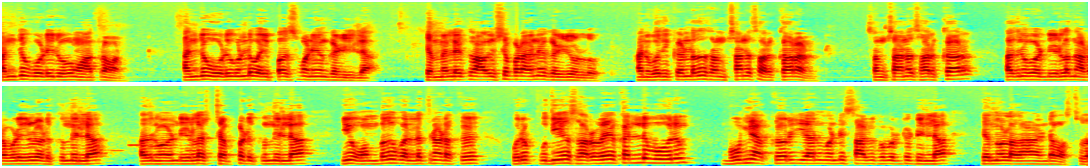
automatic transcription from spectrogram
അഞ്ച് കോടി രൂപ മാത്രമാണ്. അഞ്ച് കോടി കൊണ്ട് ബൈപ്പാസ് പണിയാൻ കഴിയില്ല. എം എൽ എക്ക് ആവശ്യപ്പെടാനേ കഴിയുള്ളൂ. അനുവദിക്കേണ്ടത് സംസ്ഥാന സർക്കാരാണ്. സംസ്ഥാന സർക്കാർ അതിനു വേണ്ടിയുള്ള നടപടികൾ എടുക്കുന്നില്ല അതിനു വേണ്ടിയുള്ള സ്റ്റെപ്പ് എടുക്കുന്നില്ല. ഈ ഒമ്പത് കൊല്ലത്തിനടക്ക് ഒരു പുതിയ സർവേ കല്ല് പോലും ഭൂമി അക്വയർ ചെയ്യാൻ വേണ്ടി സ്ഥാപിക്കപ്പെട്ടിട്ടില്ല. എന്നുള്ളതാണ് എന്റെ വസ്തുത.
